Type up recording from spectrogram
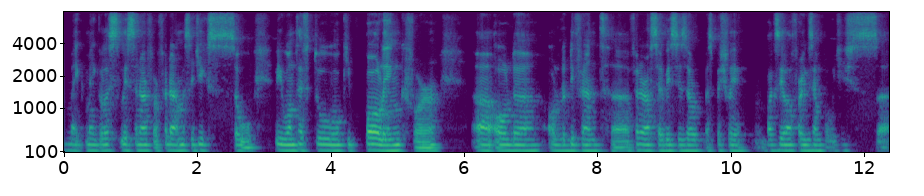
make make less listener for Fedora messaging, so we won't have to keep polling for uh, all the all the different Fedora services, or especially Bugzilla, for example, which is uh,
